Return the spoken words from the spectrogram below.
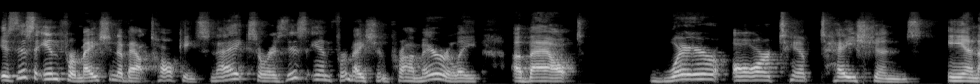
is this information about talking snakes or is this information primarily about where are temptations in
